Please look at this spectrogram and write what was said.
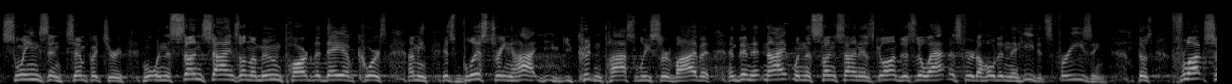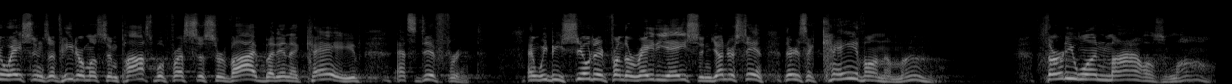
swings in temperature. When the sun shines on the moon, part of the day, of course, I mean, it's blistering hot. You, you couldn't possibly survive it. And then at night, when the sunshine is gone, there's no atmosphere to hold in the heat. It's freezing. Those fluctuations of heat are almost impossible for us to survive, but in a cave, that's different. And we'd be shielded from the radiation. You understand? There's a cave on the moon, 31 miles long.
